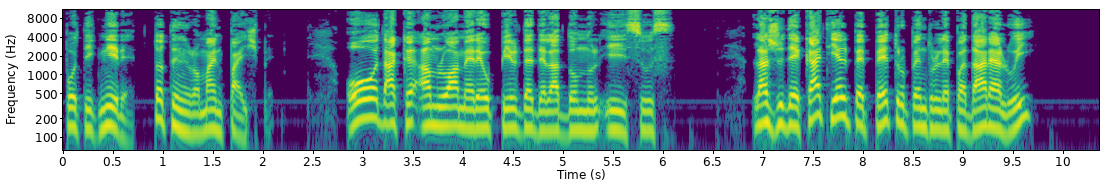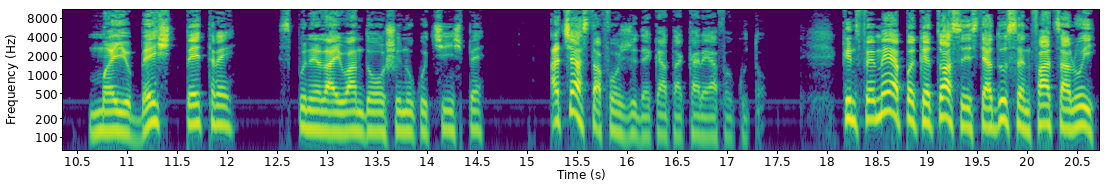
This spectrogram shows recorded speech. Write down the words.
potignire, tot în Romani 14. O, dacă am luat mereu pildă de la Domnul Iisus! L-a judecat el pe Petru pentru lepădarea lui? Mă iubești, Petre? spune la Ioan 21 cu 15. Aceasta a fost judecata care a făcut-o. Când femeia păcătoasă este adusă în fața lui,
